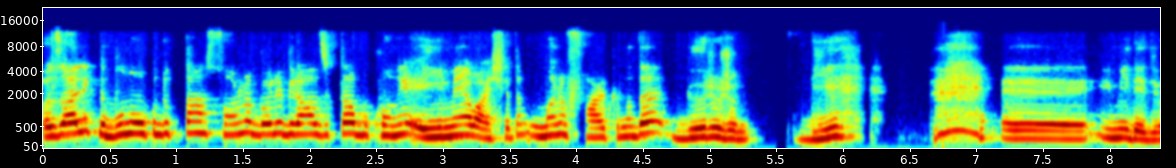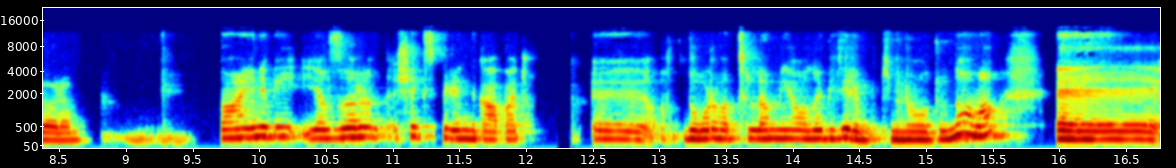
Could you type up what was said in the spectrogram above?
Özellikle bunu okuduktan sonra böyle birazcık daha bu konuya eğilmeye başladım. Umarım farkını da görürüm diye e, ümit ediyorum. Ben yine bir yazarın Shakespeare'in galiba çok e, doğru hatırlamıyor olabilirim kimin olduğunu ama e,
